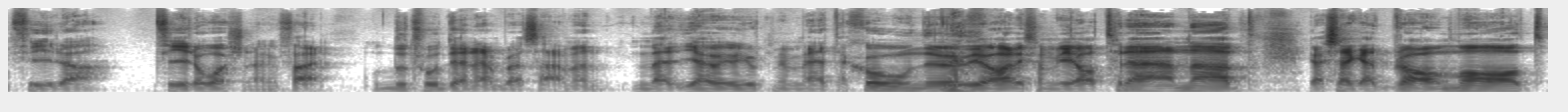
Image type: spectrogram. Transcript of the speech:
fyra, fyra år sedan ungefär. Och då trodde jag när jag började så här, men med, jag har gjort min meditation nu, jag har, liksom, jag har tränat, jag har käkat bra mat.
